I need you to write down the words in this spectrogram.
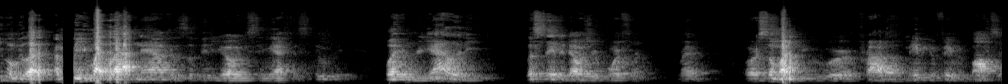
You're gonna be like, I mean, you might laugh now because it's a video and you see me acting stupid. But in reality, let's say that that was your boyfriend, right? Or somebody you were proud of, maybe your favorite boxer,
